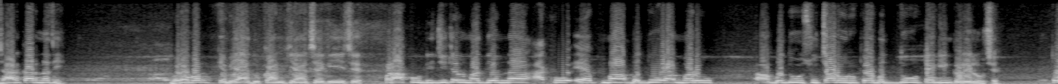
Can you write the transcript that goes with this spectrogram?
જાણકાર નથી. બરાબર? કે ભાઈ આ દુકાન ક્યાં છે, કે એ છે. પણ આખું ડિજિટલ માધ્યમના, આખું એપમાં બધું અમારું બધું સુચારુ રૂપે બધું ટેગિંગ કરેલું છે. તો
